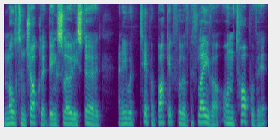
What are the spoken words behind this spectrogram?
molten chocolate being slowly stirred and he would tip a bucket full of the flavor on top of it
